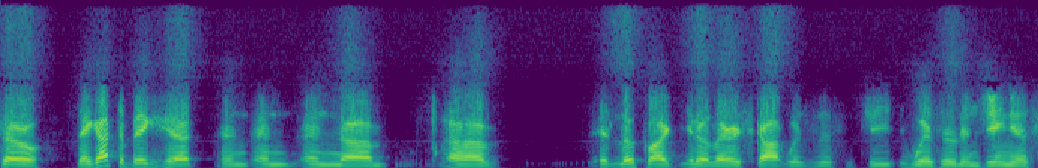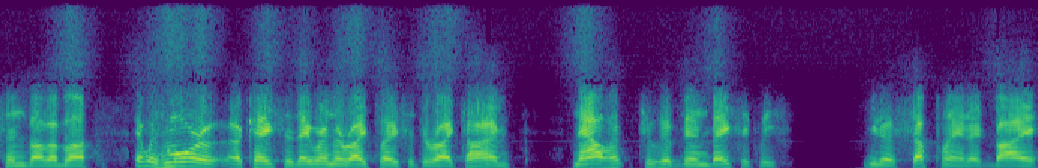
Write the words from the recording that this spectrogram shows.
so they got the big hit, and and and um, uh, it looked like you know Larry Scott was this G- wizard and genius and blah blah blah. It was more a case that they were in the right place at the right time, now to have been basically, you know, supplanted by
